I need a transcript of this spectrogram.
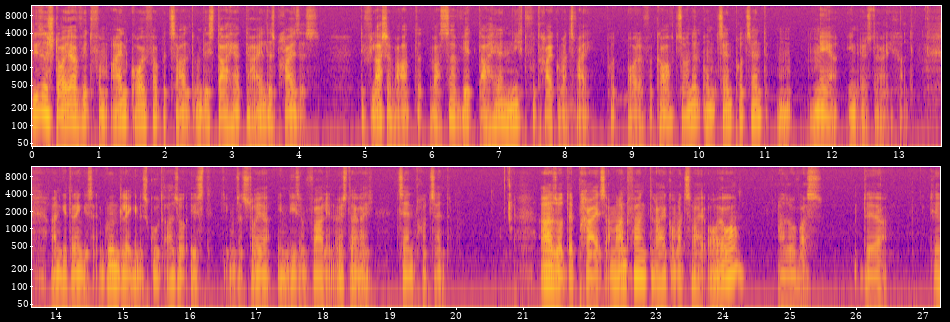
Diese Steuer wird vom Einkäufer bezahlt und ist daher Teil des Preises. Die Flasche Wasser wird daher nicht für 3,2 Euro verkauft, sondern um 10% mehr in Österreich halt. Ein Getränk ist ein grundlegendes Gut, also ist die Umsatzsteuer in diesem Fall in Österreich 10%. Also der Preis am Anfang 3,2 Euro, also was der, die,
